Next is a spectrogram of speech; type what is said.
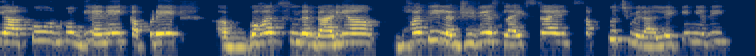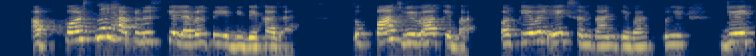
कि आपको उनको गहने कपड़े बहुत सुंदर गाड़ियाँ बहुत ही लग्जूरियस लाइफस्टाइल सब कुछ मिला। लेकिन यदि अब पर्सनल हैप्पीनेस के लेवल पे यदि देखा जाए तो पाँच विवाह के बाद और केवल एक संतान के बाद उन्हें जो एक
